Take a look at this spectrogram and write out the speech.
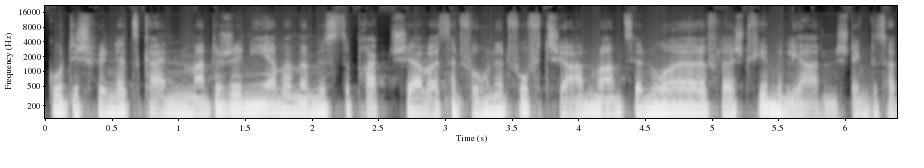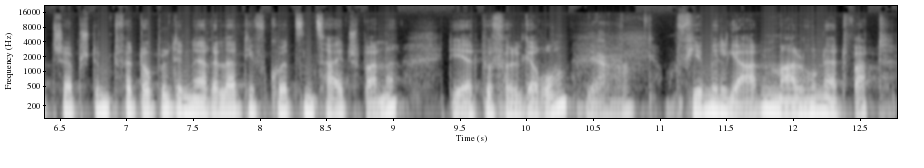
gut, ich bin jetzt kein Mathe-Genie, aber man müsste praktisch, ja, weiß nicht, vor 150 Jahren waren es ja nur äh, vielleicht 4 Milliarden. Ich denke, das hat sich ja bestimmt verdoppelt in einer relativ kurzen Zeitspanne, die Erdbevölkerung. Ja. Und 4 Milliarden mal 100 Watt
